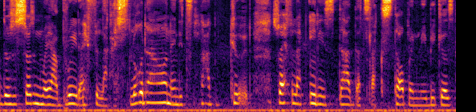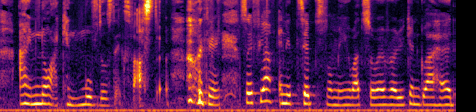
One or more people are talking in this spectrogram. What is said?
there's a certain way I breathe, I feel like I slow down and it's not good. So I feel like it is that that's like stopping me because I know I can move those legs faster. okay, so if you have any tips for me whatsoever, you can go ahead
